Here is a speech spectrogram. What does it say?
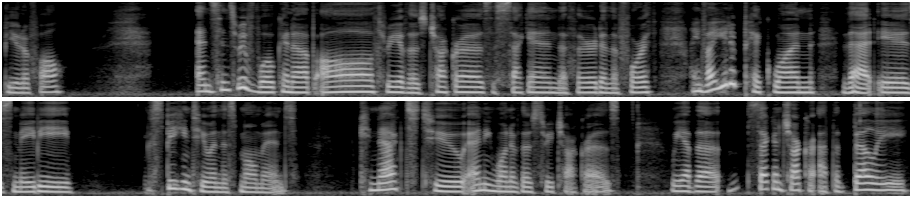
Beautiful. And since we've woken up all three of those chakras, the second, the third, and the fourth, I invite you to pick one that is maybe speaking to you in this moment. Connect to any one of those three chakras. We have the second chakra at the belly,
